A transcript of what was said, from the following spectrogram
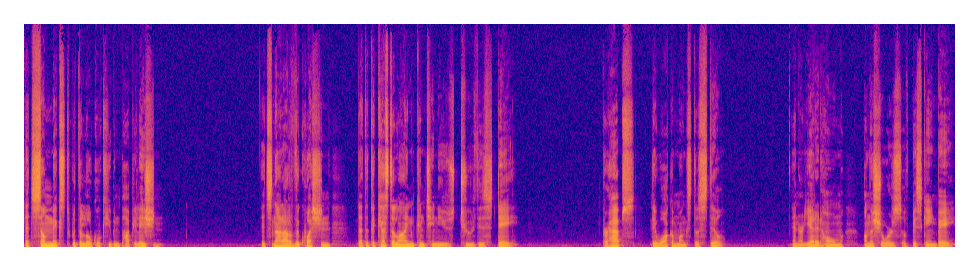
that some mixed with the local Cuban population. It's not out of the question that the Tequesta line continues to this day. Perhaps they walk amongst us still and are yet at home on the shores of Biscayne Bay.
